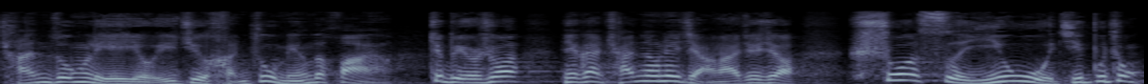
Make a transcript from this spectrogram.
禅宗里有一句很著名的话呀，就比如说，你看禅宗里讲啊，就叫“说似一物即不中”，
